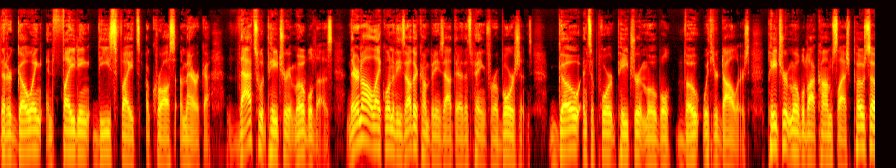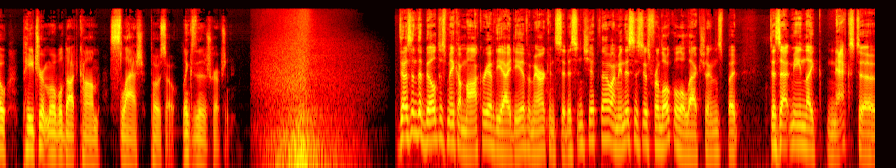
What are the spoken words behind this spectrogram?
that are going and fighting these fights across America. That's what Patriot Mobile does. They're not like one of these other companies out there that's paying for abortions. Go and support Patriot Mobile. Vote with your dollars. PatriotMobile.com slash POSO. PatriotMobile.com slash POSO. Link is in the description. Doesn't the bill just make a mockery of the idea of American citizenship, though? I mean, this is just for local elections, but does that mean like next uh,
